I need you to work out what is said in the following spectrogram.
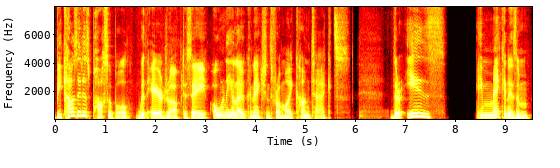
because it is possible with airdrop to say only allow connections from my contacts, there is a mechanism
